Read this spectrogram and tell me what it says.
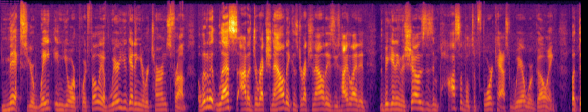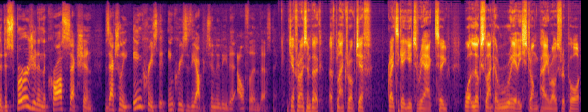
mix, your weight in your portfolio of where you're getting your returns from. A little bit less out of directionality, because directionality, as you highlighted in the beginning of the show, this is impossible to forecast where we're going. But the dispersion in the cross section has actually increased. It increases the opportunity to alpha investing. Jeff Rosenberg of BlackRock. Jeff, great to get you to react to what looks like a really strong payrolls report.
